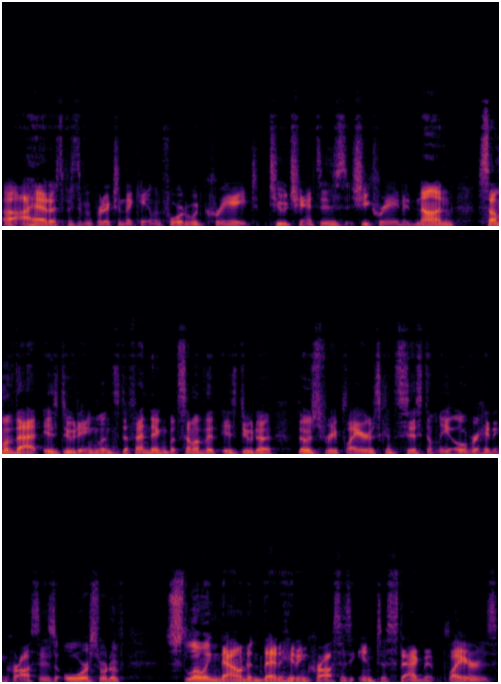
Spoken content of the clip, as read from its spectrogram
Uh, I had a specific prediction that Caitlin Foord would create two chances. She created none. Some of that is due to England's defending, but some of it is due to those three players consistently overhitting crosses or sort of slowing down and then hitting crosses into stagnant players.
